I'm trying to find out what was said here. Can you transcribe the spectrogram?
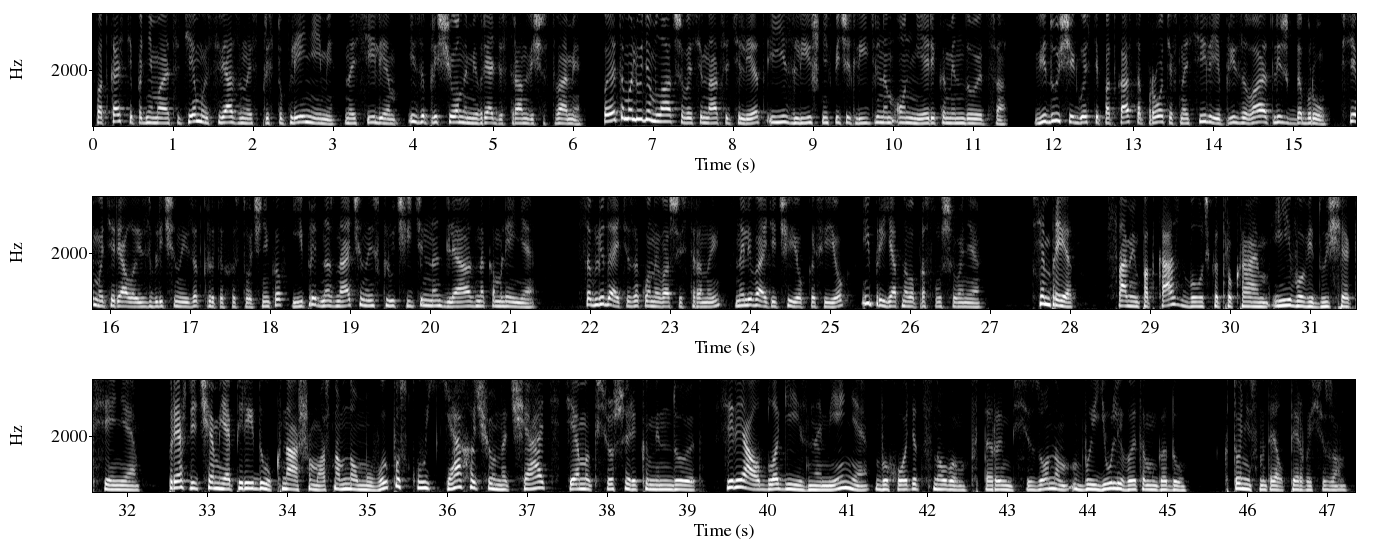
В подкасте поднимаются темы, связанные с преступлениями, насилием и запрещенными в ряде стран веществами. Поэтому людям младше 18 лет и излишне впечатлительным он не рекомендуется. Ведущие гости подкаста против насилия призывают лишь к добру. Все материалы извлечены из открытых источников и предназначены исключительно для ознакомления. Соблюдайте законы вашей страны, наливайте чаек-кофеек и приятного прослушивания. Всем привет! С вами подкаст «Булочка True Crime» и его ведущая Ксения – Прежде чем я перейду к нашему основному выпуску, я хочу начать с темы Ксюша рекомендует. Сериал «Благие знамения» выходит с новым вторым сезоном в июле в этом году. Кто не смотрел первый сезон?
